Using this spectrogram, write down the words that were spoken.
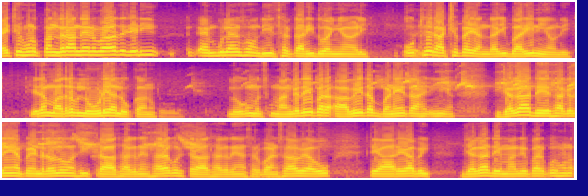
ਇੱਥੇ ਹੁਣ 15 ਦਿਨ ਬਾਅਦ ਜਿਹੜੀ ਐਂਬੂਲੈਂਸ ਆਉਂਦੀ ਸਰਕਾਰੀ ਦਵਾਈਆਂ ਵਾਲੀ ਉੱਥੇ ਰੱਛ ਪੈ ਜਾਂਦਾ ਜੀ ਬਾਰੀ ਨਹੀਂ ਆਉਂਦੀ। ਇਹਦਾ ਮਤਲਬ ਲੋੜ ਆ ਲੋਕਾਂ ਨੂੰ। ਲੋਕ ਮੰਗਦੇ ਪਰ ਆਵੇ ਤਾਂ ਬਣੇ ਤਾਂ ਹੀ ਆ। ਜਗ੍ਹਾ ਦੇ ਸਕਦੇ ਆ ਪਿੰਡ ਵੱਲੋਂ ਅਸੀਂ ਕਰਾ ਸਕਦੇ ਆ ਸਾਰਾ ਕੁਝ ਕਰਾ ਸਕਦੇ ਆ। ਸਰਪੰਚ ਸਾਹਿਬ ਆ ਉਹ ਤਿਆਰ ਆ ਬਈ ਜਗ੍ਹਾ ਦੇਵਾਂਗੇ ਪਰ ਕੋਈ ਹੁਣ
